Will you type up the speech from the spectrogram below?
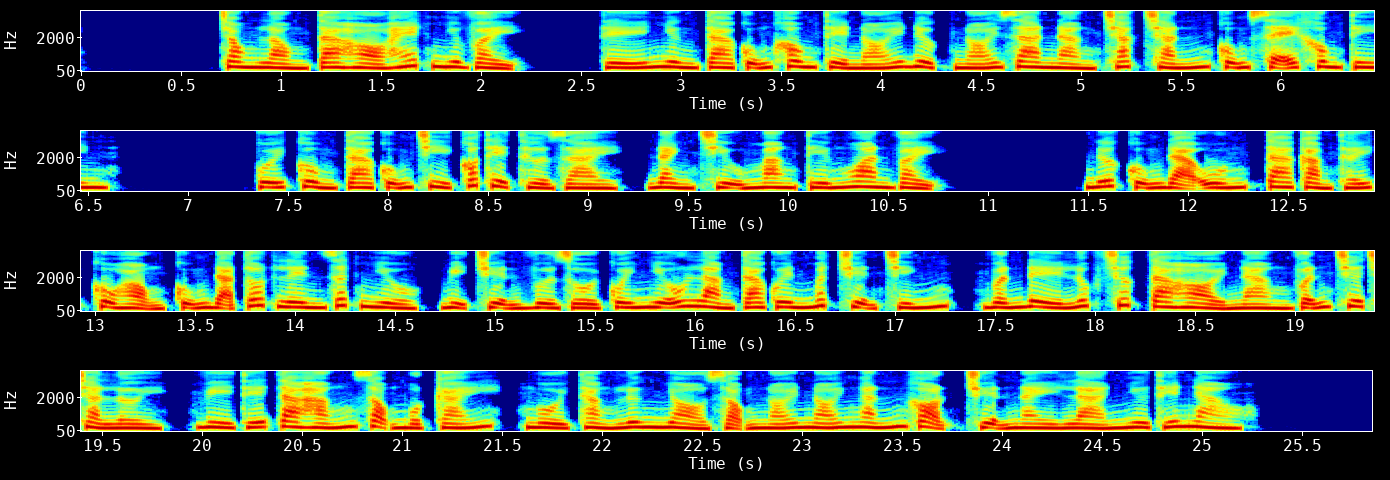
Trong lòng ta hò hét như vậy. Thế nhưng ta cũng không thể nói được nói ra nàng chắc chắn cũng sẽ không tin. Cuối cùng ta cũng chỉ có thể thở dài, đành chịu mang tiếng ngoan vậy. Nước cũng đã uống, ta cảm thấy cổ họng cũng đã tốt lên rất nhiều, bị chuyện vừa rồi quấy nhiễu làm ta quên mất chuyện chính, vấn đề lúc trước ta hỏi nàng vẫn chưa trả lời, vì thế ta hắng giọng một cái, ngồi thẳng lưng nhỏ giọng nói nói ngắn gọn chuyện này là như thế nào.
